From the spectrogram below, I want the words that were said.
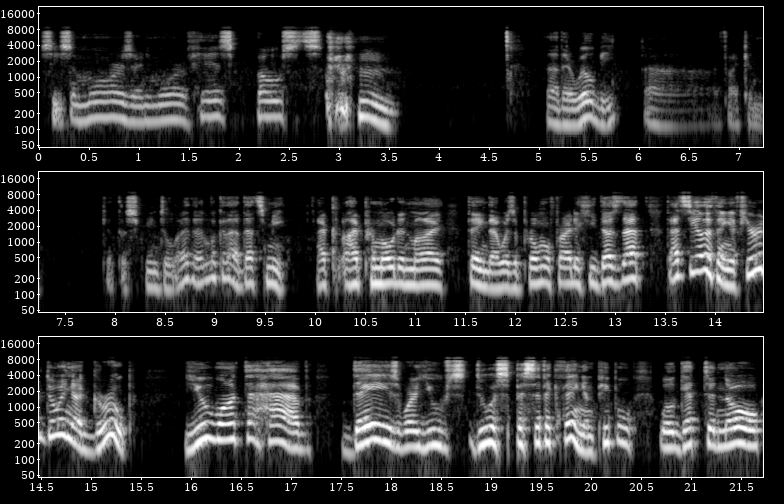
see some more is there any more of his posts? Uh, there will be uh, if I can get the screen to light look at that that's me. I, I promoted my thing. That was a promo Friday. He does that. That's the other thing. If you're doing a group you want to have days where you do a specific thing and people will get to know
